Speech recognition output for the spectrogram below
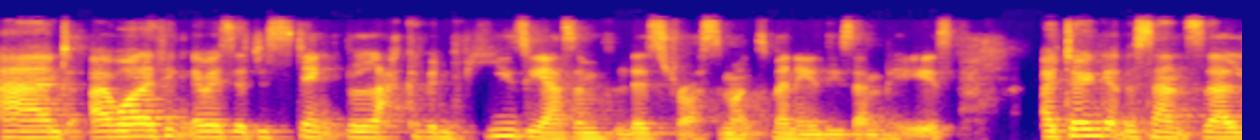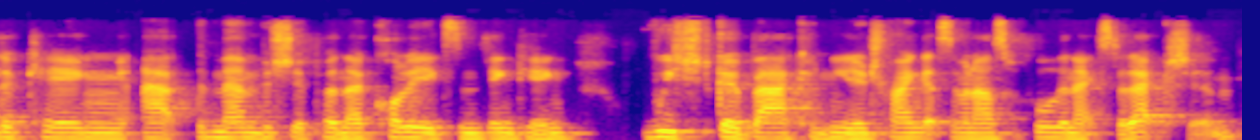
And I, while I think there is a distinct lack of enthusiasm for Liz Truss amongst many of these MPs, I don't get the sense they're looking at the membership and their colleagues and thinking, we should go back and you know try and get someone else before the next election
